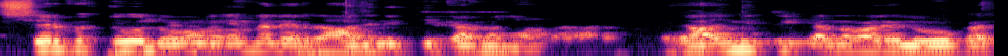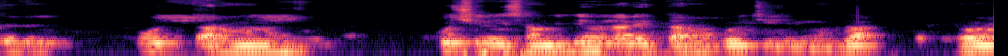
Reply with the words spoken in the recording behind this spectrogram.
ਸਿਰਫ ਉਹ ਲੋਕ ਜਿਨ੍ਹਾਂ ਨੇ ਰਾਜਨੀਤੀ ਕਰਨੀ ਹੈ ਰਾਜਨੀਤੀ ਕਰਨ ਵਾਲੇ ਲੋਕ ਆ ਜਿਹੜੇ, ਉਹ ਧਰਮ ਨੂੰ ਕੁਝ ਨਹੀਂ ਸਮਝਦੇ, ਉਹਨਾਂ ਲਈ ਧਰਮ ਕੋਈ ਚੀਜ਼ ਨਹੀਂ ਹੁੰਦਾ ਔਰ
